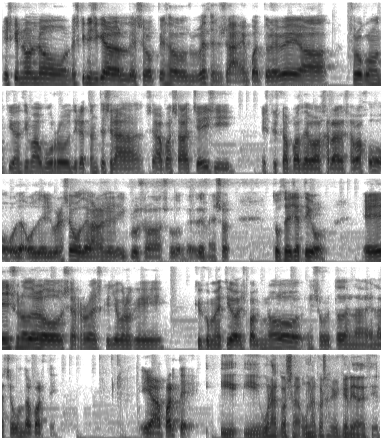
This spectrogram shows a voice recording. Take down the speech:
Es que no, no, es que ni siquiera se lo piensa dos veces. O sea, en cuanto le ve a solo con un tío encima, Burro directamente se la, se la pasa a Chase y es que es capaz de bajarlas abajo o de, o de librarse o de ganarse incluso a su defensor. Entonces, ya te digo, es uno de los errores que yo creo que, cometió Spagnolo, eh, sobre todo en la, segunda parte. Y aparte. Y, una cosa, una cosa que quería decir.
